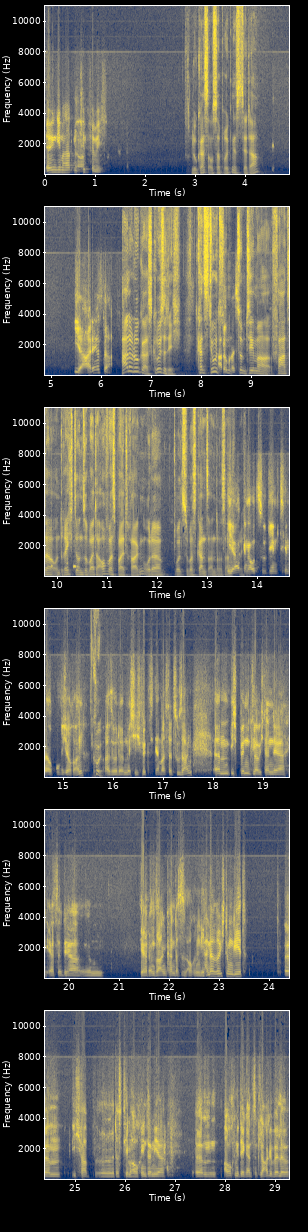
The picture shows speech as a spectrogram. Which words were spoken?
Irgendjemand hat einen Tipp für mich. Lukas aus Saarbrücken, ist der da? Ja, der ist da. Hallo Lukas, grüße dich. Kannst du zum, zum Thema Vater und Rechte und so weiter auch was beitragen oder wolltest du was ganz anderes Ja, ansprechen? genau zu dem Thema rufe ich auch an. Cool. Also da möchte ich wirklich gerne was dazu sagen. Ähm, ich bin, glaube ich, dann der Erste, der ähm, ja, dann sagen kann, dass es auch in die andere Richtung geht. Ähm, ich habe äh, das Thema auch hinter mir, ähm, auch mit der ganzen Klagewelle,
